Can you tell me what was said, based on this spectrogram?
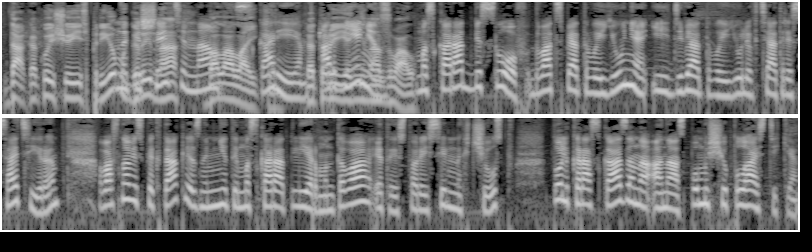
Да, какой еще есть прием Напишите игры на нам балалайке, скорее. который Арбенин, я не назвал. Маскарад без слов. 25 июня и 9 июля в Театре сатиры. В основе спектакля знаменитый маскарад Лермонтова. Это история сильных чувств. Только рассказана она с помощью пластики.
